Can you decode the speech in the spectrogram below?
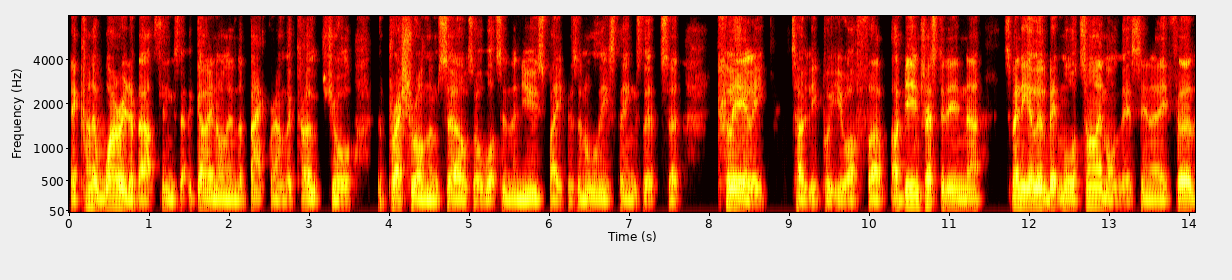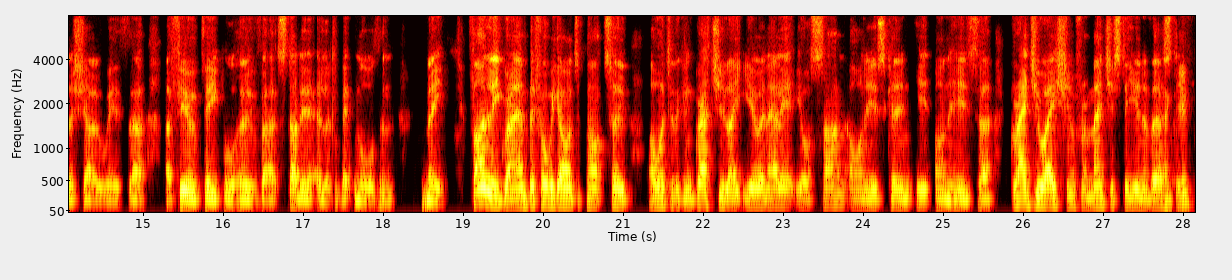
they're kind of worried about things that are going on in the background the coach or the pressure on themselves or what's in the newspapers and all these things that uh, clearly totally put you off uh, i'd be interested in uh, spending a little bit more time on this in a further show with uh, a few people who've uh, studied it a little bit more than me. Finally, Graham, before we go on to part two, I wanted to congratulate you and Elliot, your son, on his on his uh, graduation from Manchester University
